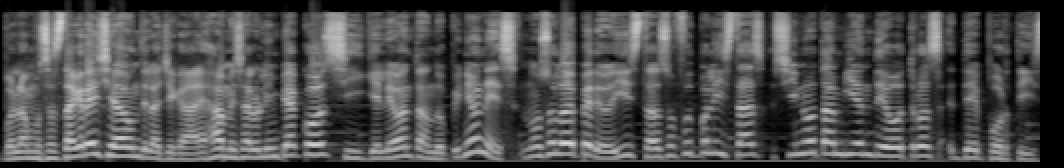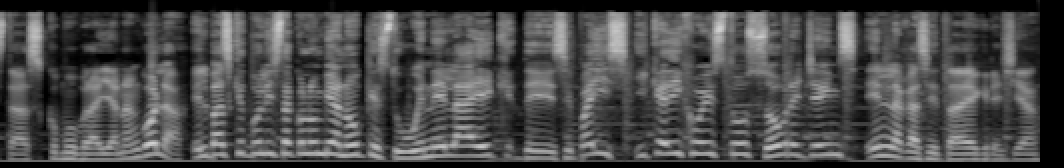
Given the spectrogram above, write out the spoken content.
Volamos hasta Grecia, donde la llegada de James al Olympiacos sigue levantando opiniones, no solo de periodistas o futbolistas, sino también de otros deportistas, como Brian Angola, el basquetbolista colombiano que estuvo en el AEC de ese país y que dijo esto sobre James en la Gaceta de Grecia.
